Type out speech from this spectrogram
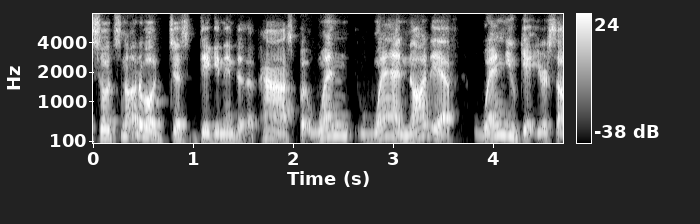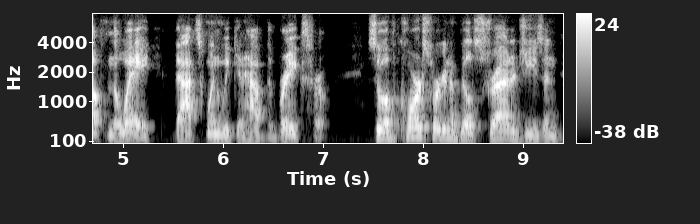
so it's not about just digging into the past, but when, when, not if, when you get yourself in the way, that's when we can have the breakthrough. So of course we're going to build strategies and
